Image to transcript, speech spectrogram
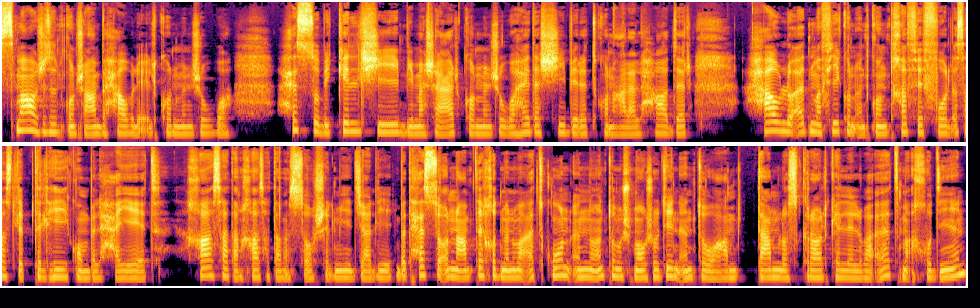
اسمعوا جسمكم شو عم بيحاول يقلكم من جوا حسوا بكل شيء بمشاعركم من جوا هيدا الشيء بيردكم على الحاضر حاولوا قد ما فيكم انكم تخففوا القصص اللي بتلهيكم بالحياة. خاصة خاصة ال social media اللي بتحسوا إنه عم تاخد من وقتكم إنه أنتم مش موجودين أنتم عم تعملوا scroll كل الوقت مأخوذين.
